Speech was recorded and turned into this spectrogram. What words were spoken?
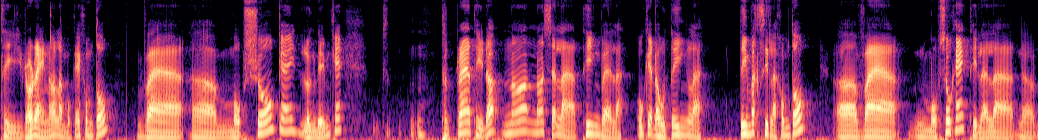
thì rõ ràng nó là một cái không tốt. Và uh, một số cái luận điểm khác thực ra thì đó nó nó sẽ là thiên về là ok đầu tiên là tiêm vaccine là không tốt. Ờ, và một số khác thì lại là uh,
